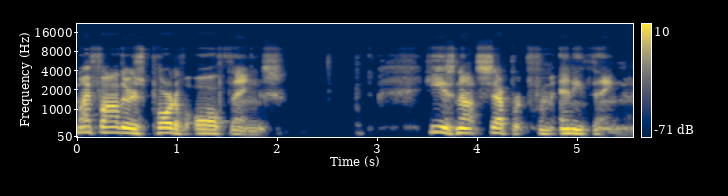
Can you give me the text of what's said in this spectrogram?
My Father is part of all things. He is not separate from anything.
